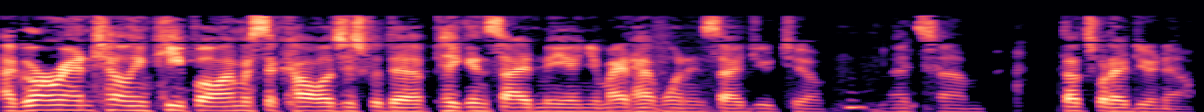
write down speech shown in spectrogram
I go around telling people I'm a psychologist with a pig inside me, and you might have one inside you too. That's um, that's what I do now.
